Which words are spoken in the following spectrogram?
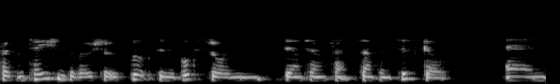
presentations of Osho's books in a bookstore in downtown San Francisco. And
